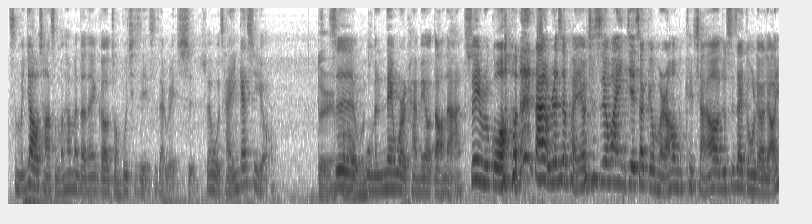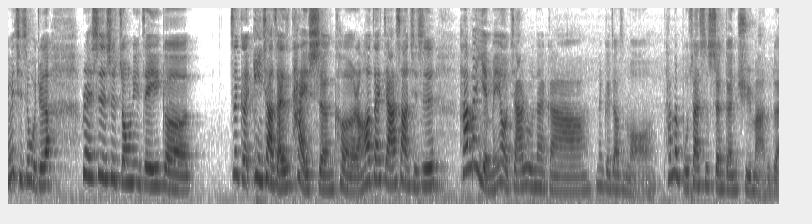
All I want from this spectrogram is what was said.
什么药厂什么，他们的那个总部其实也是在瑞士，所以我才应该是有，对，只是我们的 network 还没有到那，所以如果 大家有认识的朋友，就是 万一介绍给我们，然后我们可以想要就是再多聊聊，因为其实我觉得瑞士是中立这一个这个印象实在是太深刻了，然后再加上其实他们也没有加入那个啊，那个叫什么，他们不算是生根区嘛，对不对？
